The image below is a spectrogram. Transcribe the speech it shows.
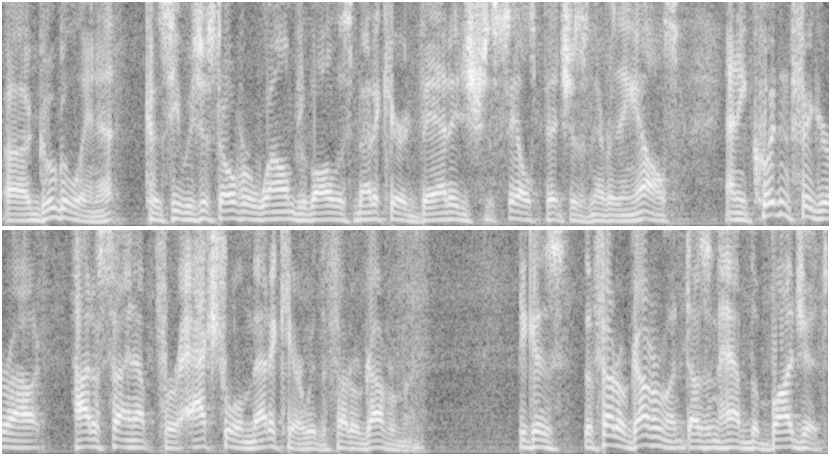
uh, Googling it because he was just overwhelmed with all this Medicare Advantage sales pitches and everything else. And he couldn't figure out how to sign up for actual Medicare with the federal government because the federal government doesn't have the budget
